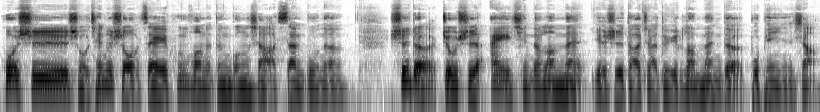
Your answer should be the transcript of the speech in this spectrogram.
或是手牵着手在昏黄的灯光下散步呢？是的，就是爱情的浪漫，也是大家对于浪漫的普遍印象。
